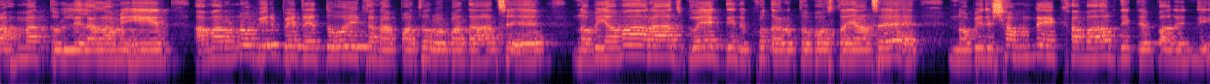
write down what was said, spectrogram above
রাহমাতুল্লিল আলামিন, আমার নবীর পেটে দুইখানা পাথর বাঁধা আছে। নবী আমার আজ কয়েকদিন ক্ষুধার্ত অবস্থায় আছে। নবীর সামনে খাবার দিতে পারেনি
